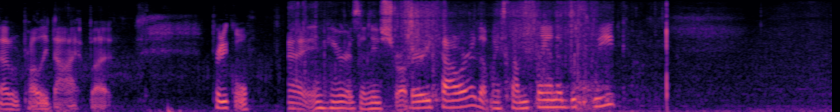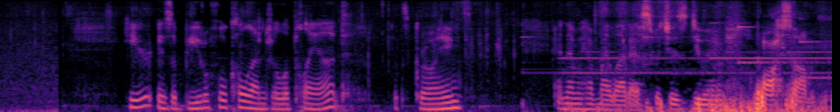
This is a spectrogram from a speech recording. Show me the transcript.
that would probably die, but pretty cool. In here is a new strawberry tower that my son planted this week. Here is a beautiful calendula plant that's growing. And then we have my lettuce, which is doing awesome.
